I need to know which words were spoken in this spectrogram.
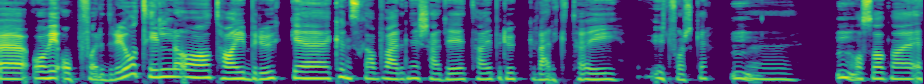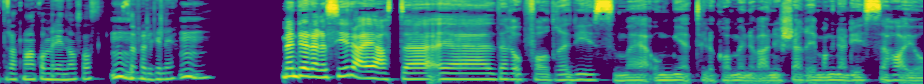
Eh, Og vi oppfordrer jo til å ta i bruk kunnskap, være nysgjerrig, ta i bruk verktøy, utforske. Mm. Mm. Også etter at man kommer inn hos oss, Mm. selvfølgelig. Mm. Men det dere sier da, er at eh, dere oppfordrer de som er unge til å komme inn og være nysgjerrige. Mange av disse har jo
